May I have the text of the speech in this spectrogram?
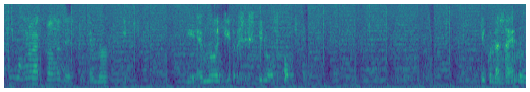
Aku kok ngelag banget ya. Emoji. Di emoji 360 no stop. Ini kuda saya. Oke,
